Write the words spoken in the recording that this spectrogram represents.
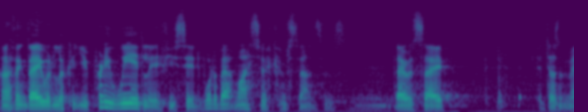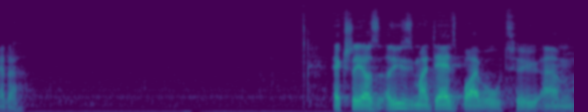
And I think they would look at you pretty weirdly if you said, What about my circumstances? They would say, it doesn't matter. Actually, I was, I was using my dad's Bible to, um,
